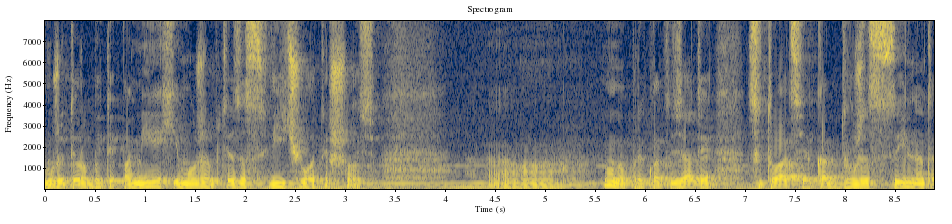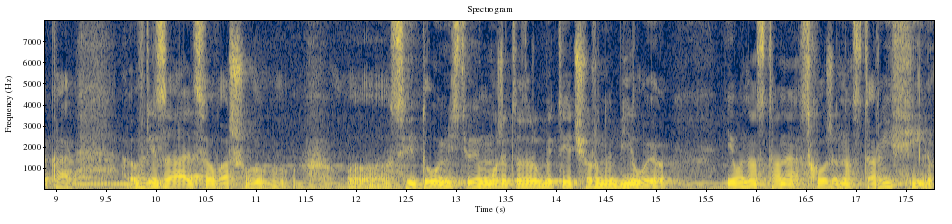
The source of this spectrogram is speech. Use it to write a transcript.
можете робити помехи, можете засвічувати щось. Ну, наприклад, взяти ситуацію, яка дуже сильно така врізається в вашу свідомість. Ви можете зробити її чорно-білою, і вона стане схожа на старий фільм.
